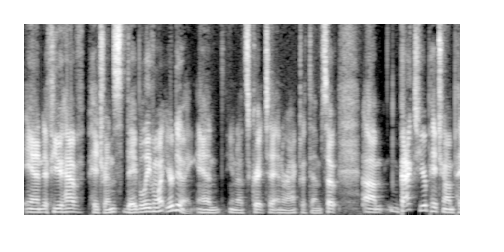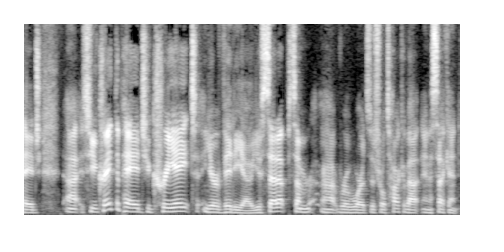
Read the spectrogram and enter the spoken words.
And if you have patrons, they believe in what you're doing. And, you know, it's great to interact with them. So um, back to your Patreon page. Uh, so you create the page, you create your video, you set up some uh, rewards, which we'll talk about in a second.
